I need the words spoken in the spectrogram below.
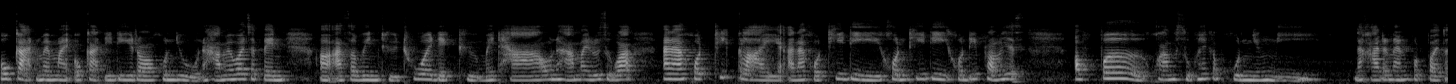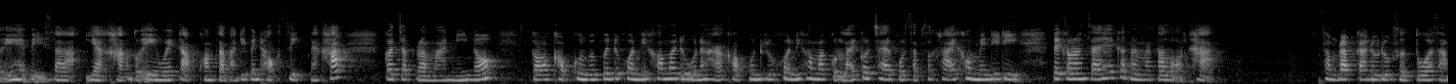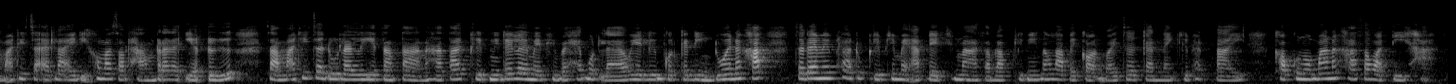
โอกาสใหม่ๆ โอกาสดีๆ รอคุณอยู่นะคะ ไม่ว่าจะเป็นอ่ออัศวินถือถ้วยเด็กถือไม้เท้านะคะไม่รู้สึกว่าอนาคตที่ไกลอนาคตที่ดี คนที่ดีคนที่พร้อมที่จะออฟเฟอร์ความสุขให้กับคุณยังมีนะคะ ดังนั้นปลดปล่อยตัวเองให้เป็นอิสระ อย่าขังตัวเองไว้กับความสัมพันธ์ที่เป็นท็อกซิกนะคะ ก็จะประมาณนี้เนาะ ก็ขอบคุณเพื่อนๆทุกคนที่เข้ามาดูนะคะ ขอบคุณทุกคนที่เข้ามากดไลค์ กดแชร์ กด subscribe คอมเมนต์ดีๆ เป็นกำลังใจให้กับมันมาตลอดค่ะ สำหรับการดูดวงส่วนตัวสามารถที่จะแอดไลน์ดีเข้ามาสอบถามรายละเอียด หรือสามารถที่จะดูรายละเอียดต่างๆนะคะใต้คลิปนี้ได้เลยไม่พิมพ์ไปให้หมดแล้วอย่าลืมกดกระดิ่งด้วยนะคะ จะได้ไม่พลาดทุกคลิปที่ใหม่อัปเดตขึ้นมาสำหรับคลิปนี้ต้องลาไปก่อนไว้เจอกันในคลิปถัดไป ขอบคุณมากๆนะคะ สวัสดีค่ะ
